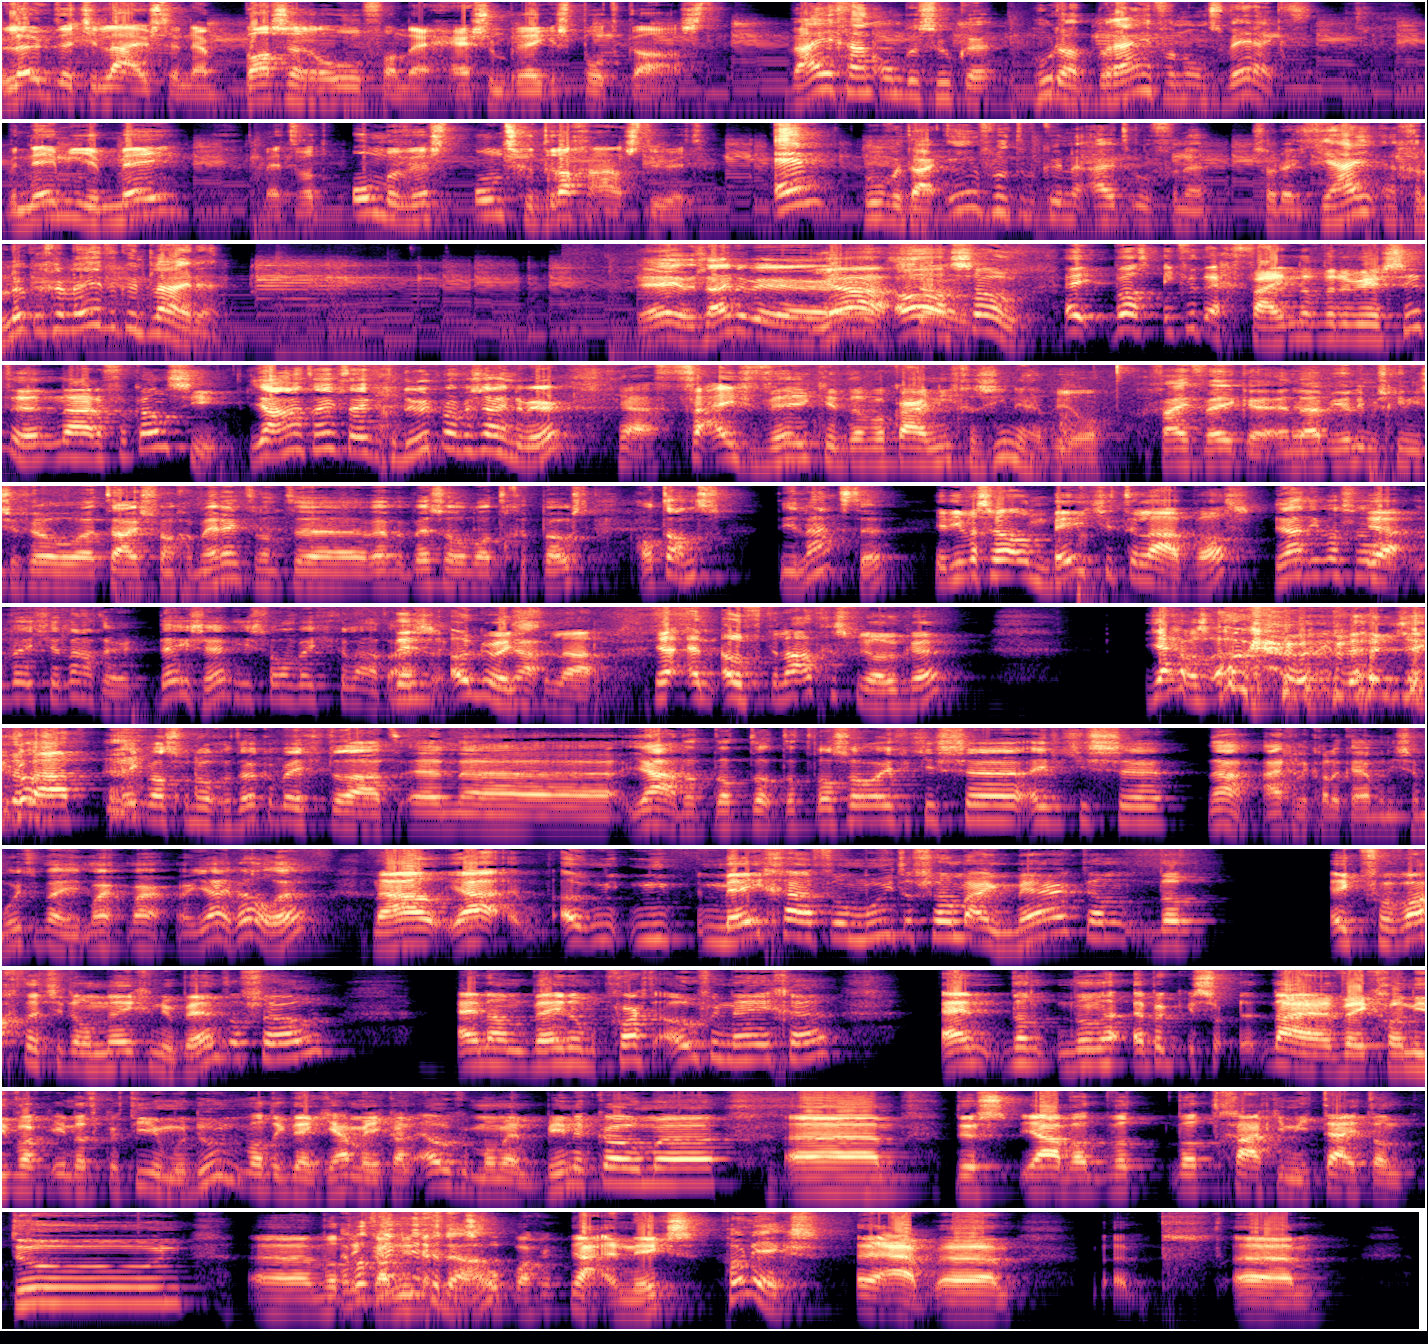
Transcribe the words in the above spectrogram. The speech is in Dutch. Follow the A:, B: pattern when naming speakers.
A: Leuk dat je luistert naar Bas en Roel van de Hersenbrekers podcast.
B: Wij gaan onderzoeken hoe dat brein van ons werkt.
A: We nemen je mee met wat onbewust ons gedrag aanstuurt.
B: En hoe we daar invloed op kunnen uitoefenen, zodat jij een gelukkiger leven kunt leiden. Hé, hey, we zijn er weer.
A: Ja, oh zo. hey Bas, ik vind het echt fijn dat we er weer zitten na de vakantie.
B: Ja, het heeft even geduurd, maar we zijn er weer.
A: Ja, vijf weken dat we elkaar niet gezien hebben, joh.
B: Vijf weken. En daar hebben jullie misschien niet zoveel eh, thuis van gemerkt, want eh, we hebben best wel wat gepost. Althans, die laatste.
A: Ja, die was wel een beetje te laat, Bas.
B: Ja, die was wel
A: Ja.
B: een beetje later. Deze, hè, die is wel een beetje te laat
A: Deze is ook een beetje
B: Ja.
A: te laat. Ja, en over te laat gesproken. Jij was ook een beetje
B: Ik
A: te
B: was,
A: laat.
B: ik was vanochtend ook een beetje te laat. En eh, ja, dat, dat, dat, dat was wel eventjes... eventjes nou, eigenlijk had ik helemaal niet zo moeite mee. Maar, maar, maar jij wel, hè?
A: Nou ja, ook niet, niet mega veel moeite of zo, maar ik merk dan dat ik verwacht dat je er om 9 uur bent of zo. En dan ben je om kwart over negen. En dan, dan heb ik, nou ja, weet ik gewoon niet wat ik in dat kwartier moet doen. Want ik denk, ja, maar je kan elk moment binnenkomen. Ehm, dus ja, wat, wat, wat ga ik in die tijd dan doen? Ehm, want
B: wat
A: ik kan
B: heb
A: niet
B: je
A: echt iets oppakken. Ja, en niks.
B: Gewoon niks.
A: Ja, ehm, eh, ehm,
